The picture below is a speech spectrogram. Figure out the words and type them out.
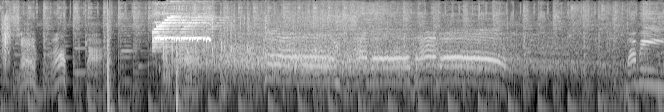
Przewrotka. Gol! Brawo! Brawo! Mamy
